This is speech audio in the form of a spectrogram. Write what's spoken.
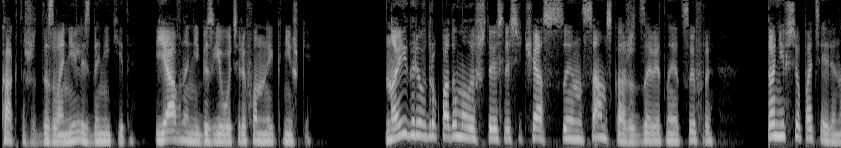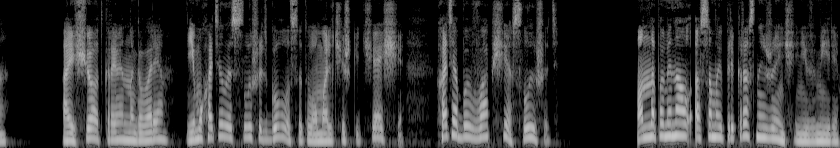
Как-то же дозвонились до Никиты. Явно не без его телефонной книжки. Но Игорю вдруг подумалось, что если сейчас сын сам скажет заветные цифры, то не все потеряно. А еще, откровенно говоря, ему хотелось слышать голос этого мальчишки чаще, хотя бы вообще слышать. Он напоминал о самой прекрасной женщине в мире.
